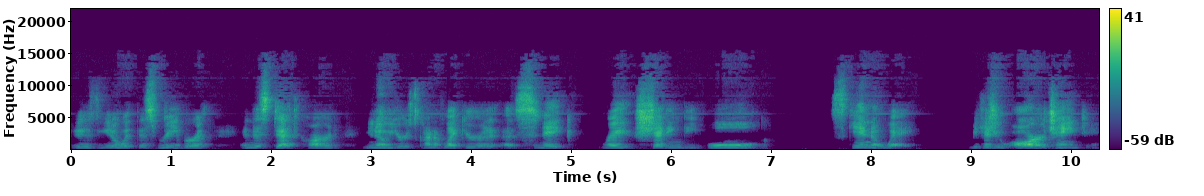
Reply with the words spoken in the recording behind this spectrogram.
is, you know, with this rebirth, And this death card, you know, you're it's kind of like you're a, a snake, right? Shedding the old skin away because you are changing,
